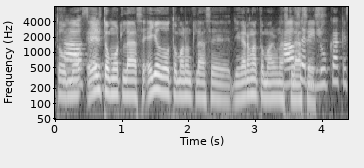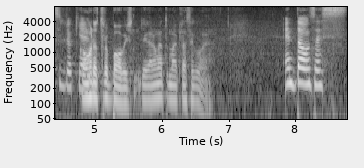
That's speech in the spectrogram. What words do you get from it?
tomó, Hauser. él tomó clase, ellos dos tomaron clase, llegaron a tomar unas Hauser clases y Luca, que sé yo quién. con Rostropovich, llegaron a tomar clase con él. Entonces,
